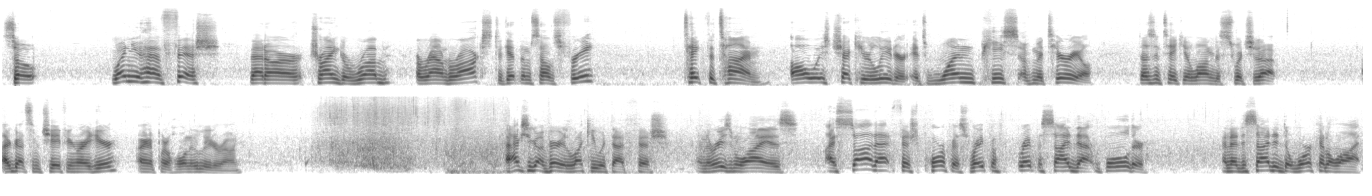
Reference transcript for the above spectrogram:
So when you have fish that are trying to rub around rocks to get themselves free, take the time. Always check your leader. It's one piece of material. Doesn't take you long to switch it up. I've got some chafing right here. I'm gonna put a whole new leader on. I actually got very lucky with that fish. And the reason why is I saw that fish porpoise right, right beside that boulder. And I decided to work it a lot.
